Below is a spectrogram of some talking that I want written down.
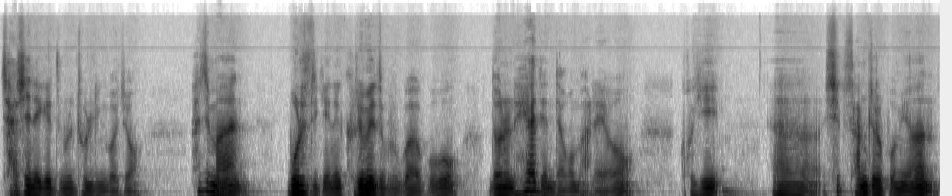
자신에게 눈을 돌린 거죠. 하지만 모르드게는 그럼에도 불구하고 너는 해야 된다고 말해요. 거기 13절 어, 보면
